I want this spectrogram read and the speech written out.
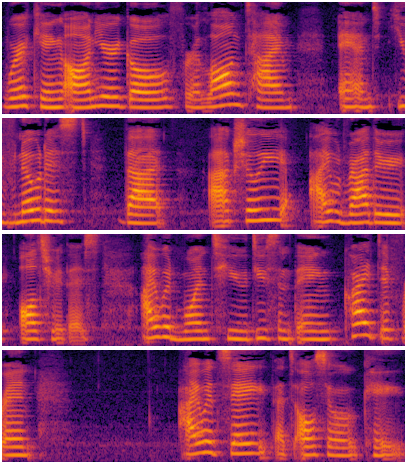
working on your goal for a long time, and you've noticed that actually I would rather alter this. I would want to do something quite different. I would say that's also okay.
